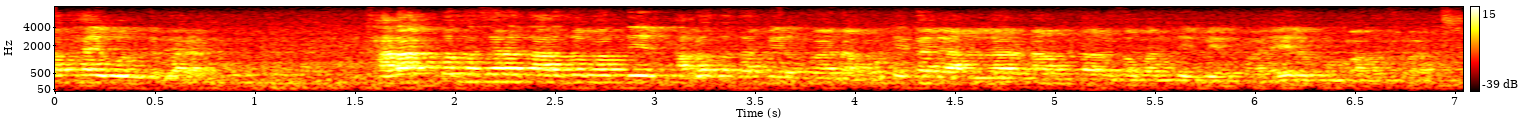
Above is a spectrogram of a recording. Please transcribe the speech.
কথাই বলতে পারে খারাপ কথা ছাড়া তার জবান দিয়ে ভালো কথা বের হয় না মোটে কালে আল্লাহর নাম তার জবান দিয়ে বের হয় এরকম মানুষ আছে।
